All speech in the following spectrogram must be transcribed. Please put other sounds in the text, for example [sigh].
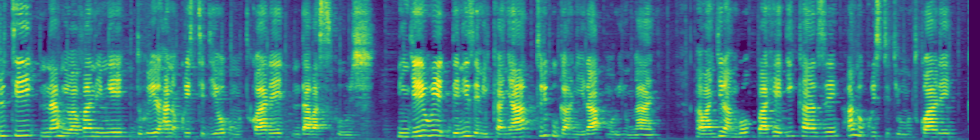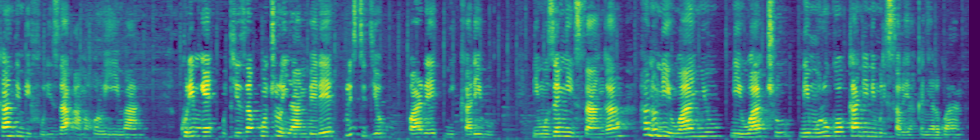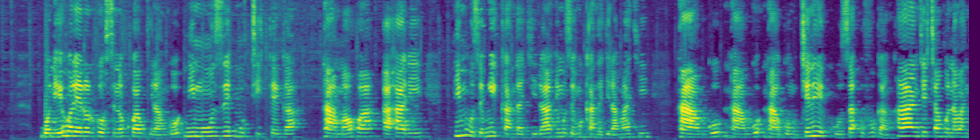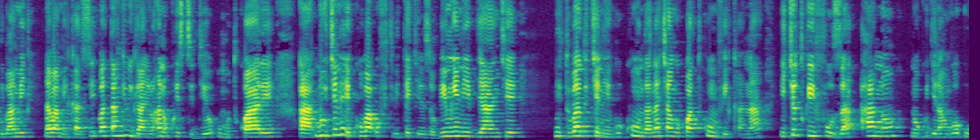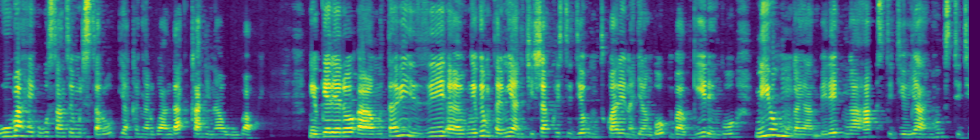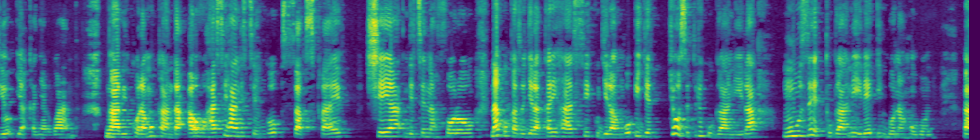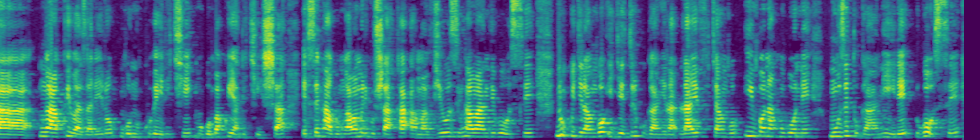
nshuti namwe bavandimwe duhurira hano kuri sitidiyo umutware ndabasuhuje. Ni ngewe denise mikanya turi kuganira muri uyu mwanya. Nkaba ngira ngo bahe ikaze hano kuri sitidiyo umutware kandi mbifuriza amahoro y'imana. Kuri mwe mukiza ku nshuro ya mbere kuri sitidiyo umutware ni karibu. Nimuze mwisanga hano ni iwanyu ni iwacu ni mu rugo kandi ni muri salo ya kanyarwanda. Mboneyeho rero rwose no kubabwira ngo nimuze mutitega nta mahwa ahari ntimuze mwikandagira ntimuze mukandagira amagi ntabwo ntabwo ntabwo mukeneye kuza uvuga nkanjye cyangwa n'abandi bami n'abamikazi batanga ibiganiro hano kuri sitidiyo umutware. Ntukeneye kuba ufite ibitekerezo bimwe n'ibyanjye ntituba dukeneye gukundana cyangwa kuba twumvikana icyo twifuza hano ni ukugira ngo wubahe uwo usanze muri salo ya kanyarwanda kandi nawe wubahwe mwebwe rero mutabizi mwebwe mutari mwiyandikisha kuri sitidiyo umutware nagira ngo mbabwire ngo niyo nkunga ya mbere mwaha sitidiyo yanyu sitidiyo ya kanyarwanda. Mwabikora mukanda aho hasi handitse ngo sabusikarayibe sheya ndetse na foro n'ako kazogera kari hasi kugira ngo igihe cyose turi kuganira muze tuganire imbonankubone mwakwibaza rero ngo ni ukubera iki mugomba kwiyandikisha? Ese ntabwo mwaba muri gushaka amaviyuzi nk'abandi bose? Ni ukugira ngo igihe turi kuganira live cyangwa imbonankubone muze tuganire rwose.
